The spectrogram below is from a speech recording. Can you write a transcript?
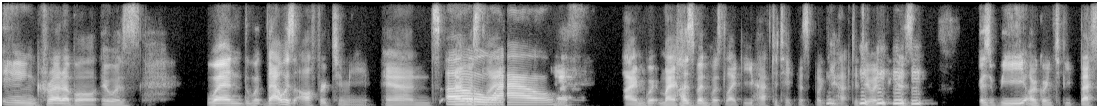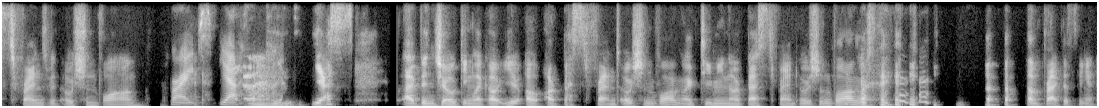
incredible. It was when that was offered to me, and I was Oh, like, wow. yes, I'm going. My husband was like, you have to take this book. You have to do it because because we are going to be best friends with Ocean Vuong. right. Yeah. Yes. I've been joking like, oh, you, oh, our best friend Ocean Vuong. Like, do you mean our best friend Ocean Vuong? I'm practicing it.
